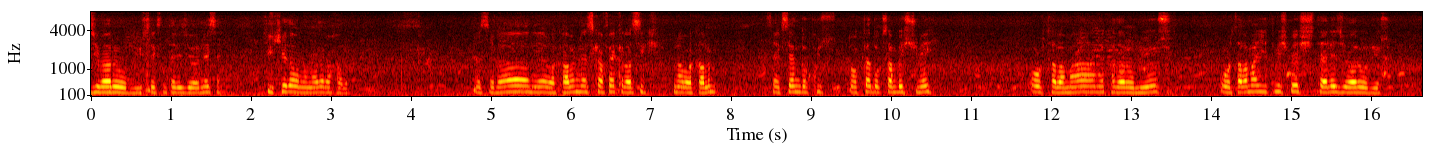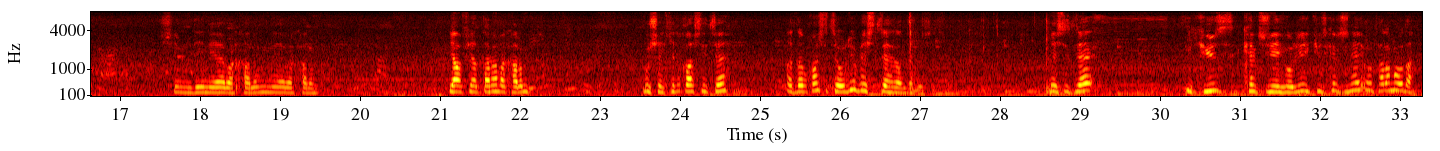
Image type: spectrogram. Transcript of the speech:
civarı oluyor. 180 TL civarı neyse. Türkiye'de olanlara bakalım. Mesela neye bakalım? Nescafe Klasik. Buna bakalım. 89.95 cüney. Ortalama ne kadar oluyor? Ortalama 75 TL civarı oluyor. Şimdi neye bakalım? Neye bakalım? Yağ fiyatlarına bakalım. Bu şekil kaç litre? Bu kaç litre oluyor? 5 litre herhalde. 5 litre 240 cüney oluyor. 240 cüney ortalama o da.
